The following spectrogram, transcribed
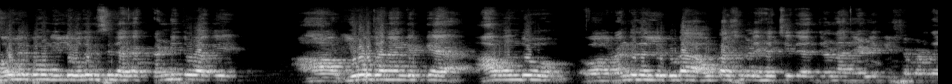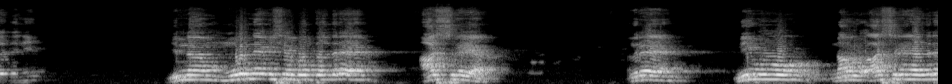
ಸೌಲಭ್ಯವನ್ನು ಇಲ್ಲಿ ಒದಗಿಸಿದಾಗ ಖಂಡಿತವಾಗಿ ಆ ಯುವ ಜನಾಂಗಕ್ಕೆ ಆ ಒಂದು ರಂಗದಲ್ಲಿ ಕೂಡ ಅವಕಾಶಗಳು ಹೆಚ್ಚಿದೆ ಅಂತ ಹೇಳಿ ನಾನು ಹೇಳಲಿಕ್ಕೆ ಇಷ್ಟಪಡ್ತಾ ಇದ್ದೀನಿ. ಇನ್ನ ಮೂರನೇ ವಿಷಯ ಬಂತಂದ್ರೆ ಆಶ್ರಯ. ಅಂದ್ರೆ ನೀವು ನಾವು ಆಶ್ರಯ ಅಂದ್ರೆ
